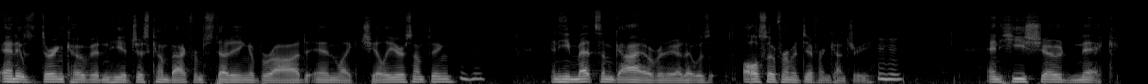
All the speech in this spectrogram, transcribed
and it was during COVID, and he had just come back from studying abroad in like Chile or something, hmm and he met some guy over there that was also from a different country, hmm and he showed Nick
